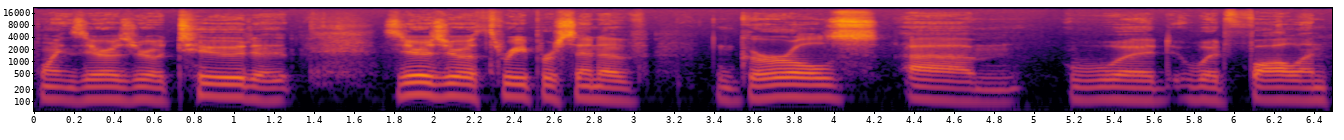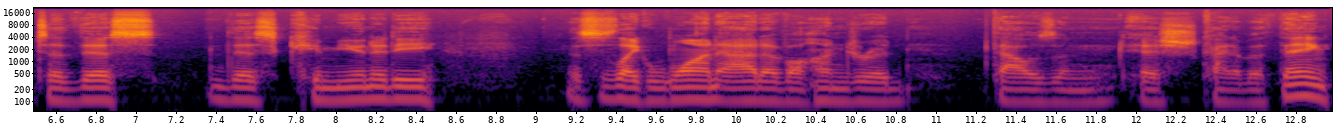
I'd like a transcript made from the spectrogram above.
0.002 to 003 percent of girls um, would would fall into this this community. This is like one out of a hundred thousand ish kind of a thing.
